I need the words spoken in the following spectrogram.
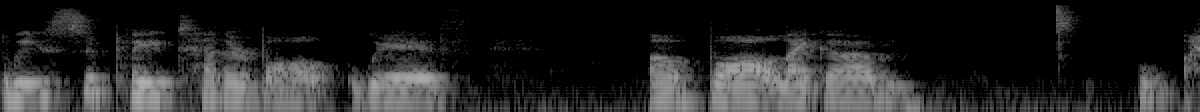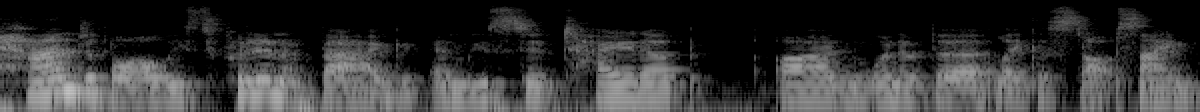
we used to play tetherball with a ball like um handball we used to put it in a bag and we used to tie it up on one of the like a stop sign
